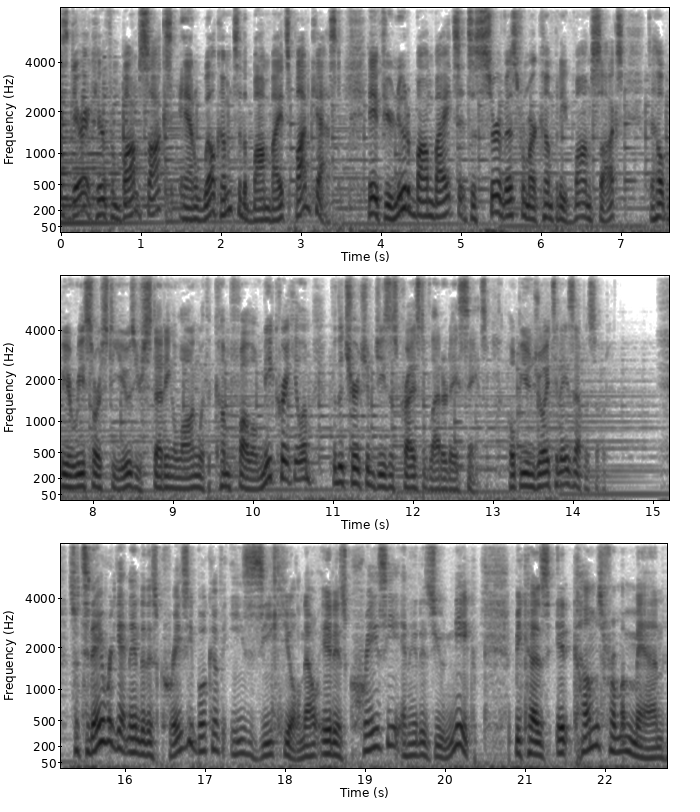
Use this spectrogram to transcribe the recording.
guys, Derek here from BOMsocks, and welcome to the BOM-Bites podcast. Hey, if you're new to BOM-Bites, it's a service from our company BOMsocks to help be a resource to use. You're studying along with the Come Follow Me curriculum for the Church of Jesus Christ of Latter day Saints. Hope you enjoy today's episode. So, today we're getting into this crazy book of Ezekiel. Now, it is crazy and it is unique because it comes from a man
